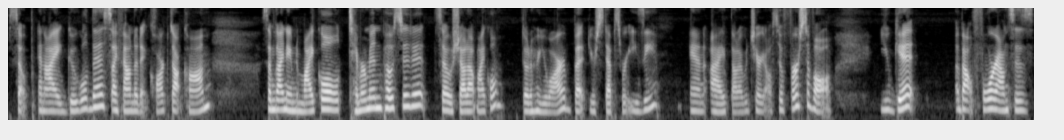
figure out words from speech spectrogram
soap. And I Googled this, I found it at clark.com. Some guy named Michael Timmerman posted it. So shout out, Michael. Don't know who you are, but your steps were easy. And I thought I would share y'all. So, first of all, you get about four ounces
